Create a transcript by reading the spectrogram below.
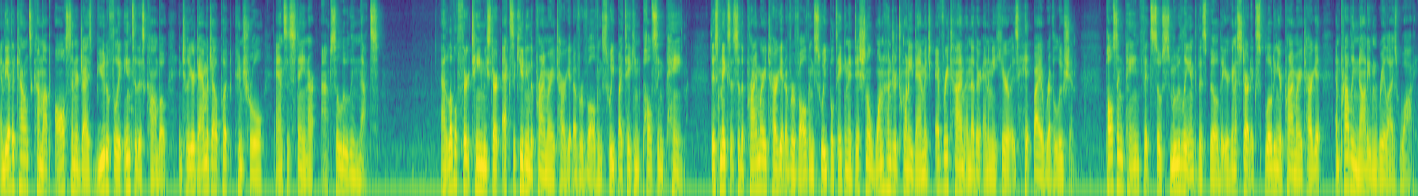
and the other talents come up all synergize beautifully into this combo until your damage output, control, and sustain are absolutely nuts. At level 13, we start executing the primary target of Revolving Sweep by taking Pulsing Pain. This makes it so the primary target of Revolving Sweep will take an additional 120 damage every time another enemy hero is hit by a Revolution. Pulsing Pain fits so smoothly into this build that you're going to start exploding your primary target and probably not even realize why.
